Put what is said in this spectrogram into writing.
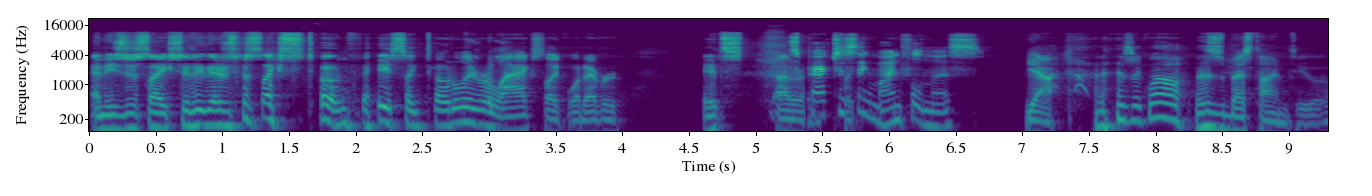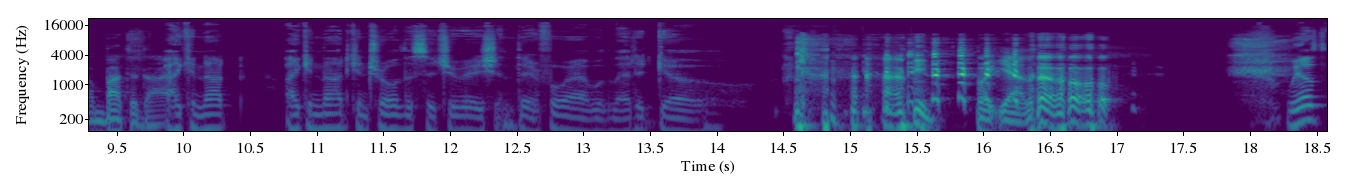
and he's just like sitting there just like stone face, like totally relaxed like whatever it's I don't It's know, it's like- practicing mindfulness. yeah it's like well this is the best time to I'm about to die I cannot. I cannot control the situation. Therefore, I will let it go. I mean but yeah though. We also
